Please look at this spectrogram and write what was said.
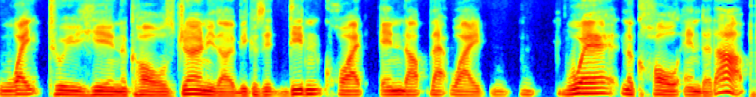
Wait till you hear Nicole's journey though, because it didn't quite end up that way. Where Nicole ended up,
